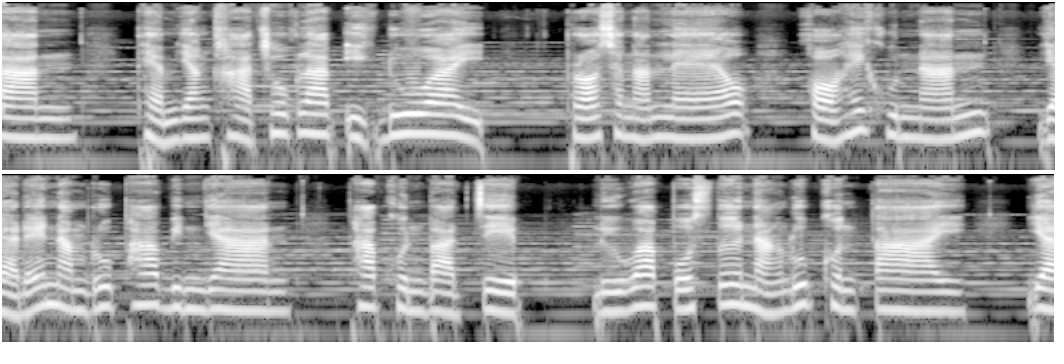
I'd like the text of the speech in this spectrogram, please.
กัน แถมยังขาดโชคลาภอีกด้วย เพราะฉะนั้นแล้ว ขอให้คุณนั้นอย่าได้นำรูปภาพวิญญาณ ภาพคนบาดเจ็บ หรือว่าโปสเตอร์หนังรูปคนตาย อย่า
